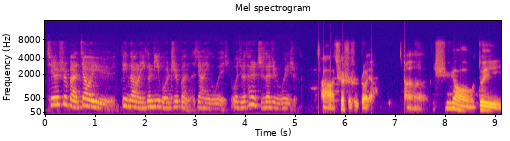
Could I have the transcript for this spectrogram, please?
其实是把教育定到了一个立国之本的这样一个位置，我觉得他是值得这个位置的。啊，确实是这样。呃，需要对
